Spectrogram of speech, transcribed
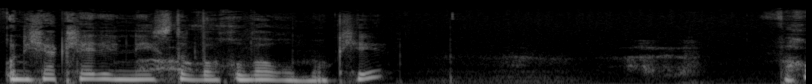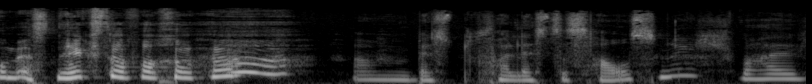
Und ich erkläre dir nächste Woche warum, okay? Warum erst nächste Woche? Am besten du verlässt das Haus nicht, weil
